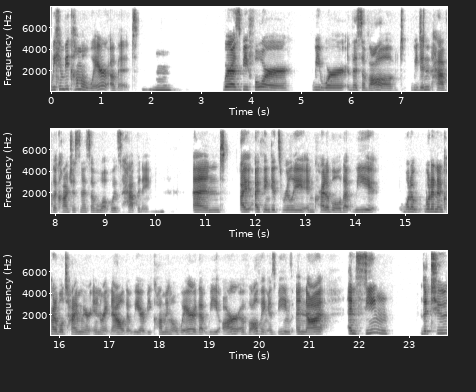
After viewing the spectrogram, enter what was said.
we can become aware of it. Mm-hmm. Whereas before we were this evolved, we didn't have the consciousness of what was happening. And I, I think it's really incredible that we what a what an incredible time we are in right now that we are becoming aware that we are evolving as beings and not and seeing the two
